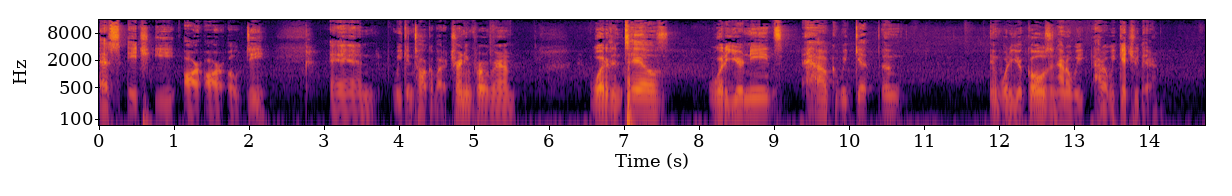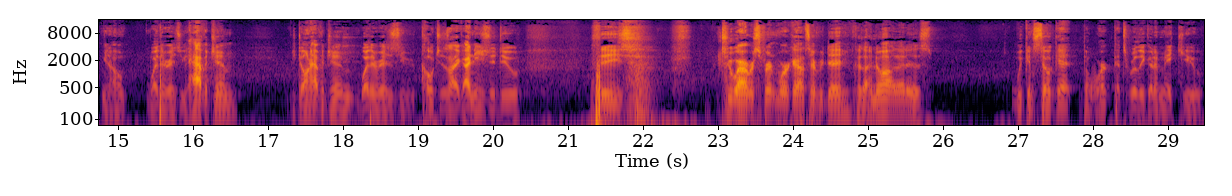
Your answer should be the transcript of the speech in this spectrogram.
S H E R R O D. And we can talk about a training program, what it entails, what are your needs, how can we get them, and what are your goals, and how do we how do we get you there? You know, whether as you have a gym, you don't have a gym, whether as you coaches like I need you to do these two hour sprint workouts every day because I know how that is. We can still get the work that's really going to make you,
